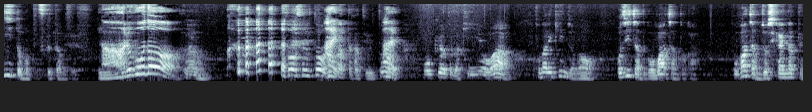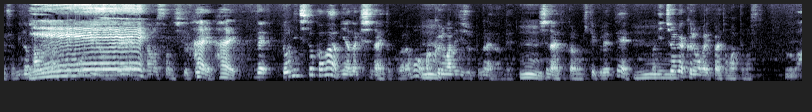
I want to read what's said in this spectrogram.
いいと思って作ったお店です。なるほど。うん。そうすると、どうはいなったかというと、はい木曜とか金曜は、隣近所のおじいちゃんとかおばあちゃんとか、おばあちゃんの女子会になってるんですよ。みんなパンがあってコーヒー飲んで楽しそうにしてて、はい、はい。で、土日とかは宮崎市内とかからも、うんまあ、車で20分ぐらいなんで、うん。市内とかからも来てくれて、うんまあ、日曜日は車がいっぱい止まってますと。うわ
